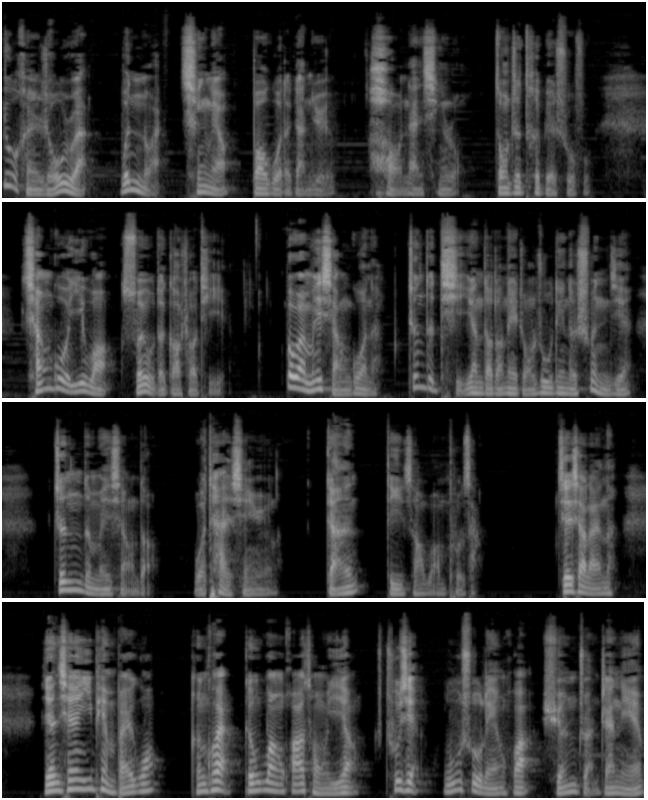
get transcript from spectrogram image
又很柔软、温暖、清凉包裹的感觉，好难形容。总之特别舒服，强过以往所有的高潮体验。万万没想过呢。真的体验到的那种入定的瞬间，真的没想到，我太幸运了，感恩地藏王菩萨。接下来呢，眼前一片白光，很快跟万花筒一样，出现无数莲花旋转粘连，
